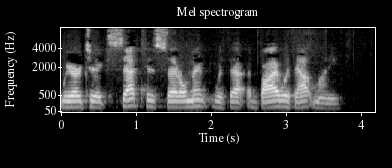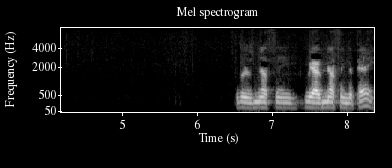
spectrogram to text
We are to accept his settlement without, by without money there's nothing, we have nothing to pay.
